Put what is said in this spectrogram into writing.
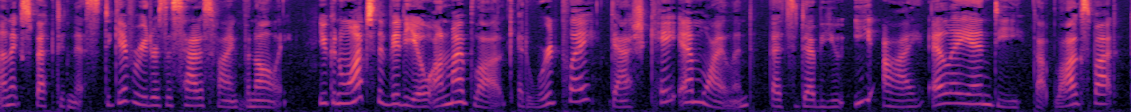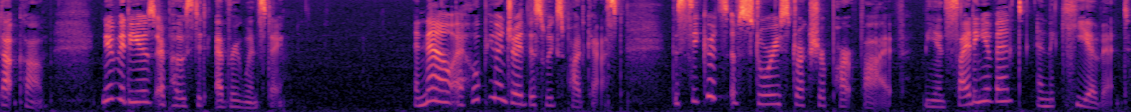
unexpectedness to give readers a satisfying finale. You can watch the video on my blog at wordplay-kmweiland, that's W-E-I-L-A-N-D dot blogspot.com. New videos are posted every Wednesday. And now, I hope you enjoyed this week's podcast. The Secrets of Story Structure Part 5, the inciting event and the key event.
